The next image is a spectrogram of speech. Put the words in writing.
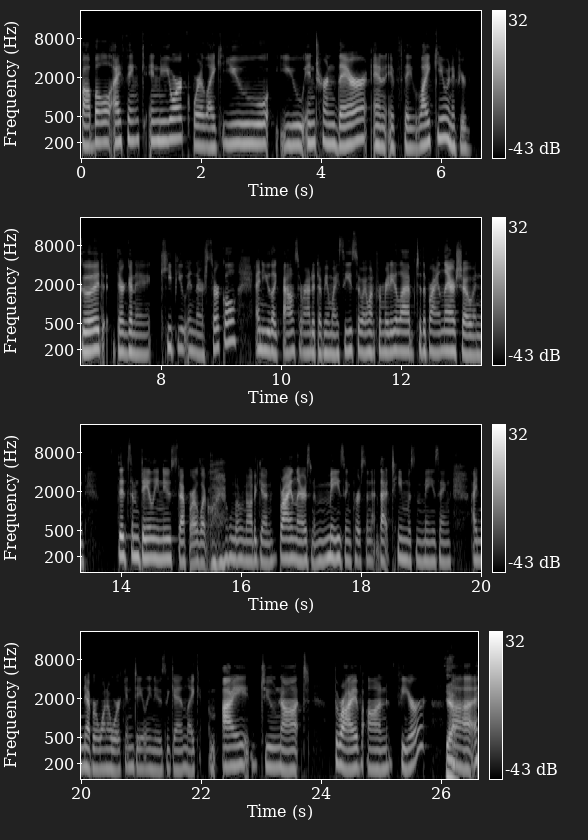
bubble i think in new york where like you you intern there and if they like you and if you're good they're gonna keep you in their circle and you like bounce around at wnyc so i went from radio lab to the Brian Lehrer show and did some daily news stuff where i was like oh hell no not again. Brian Lehrer is an amazing person. That team was amazing. I never want to work in daily news again. Like um, i do not thrive on fear. Yeah.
